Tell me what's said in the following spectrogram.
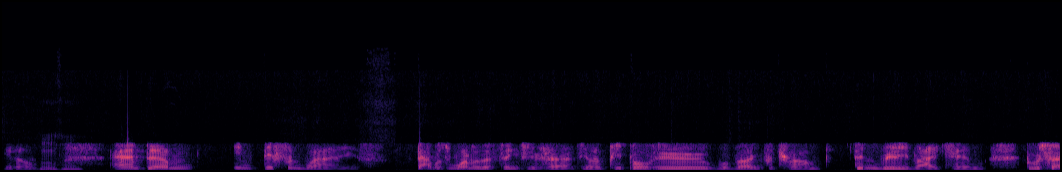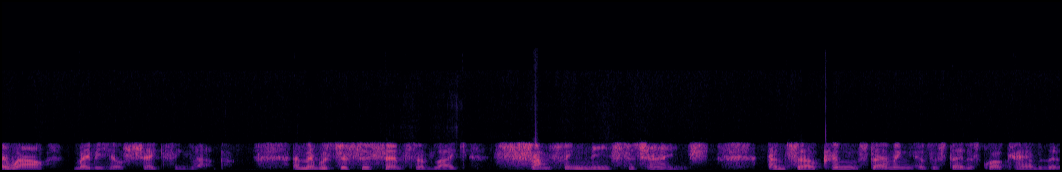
you know, mm-hmm. and um, in different ways. That was one of the things you heard. You know, people who were voting for Trump didn't really like him, but would say, well, maybe he'll shake things up. And there was just this sense of like something needs to change. And so Clinton, standing as a status quo candidate,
